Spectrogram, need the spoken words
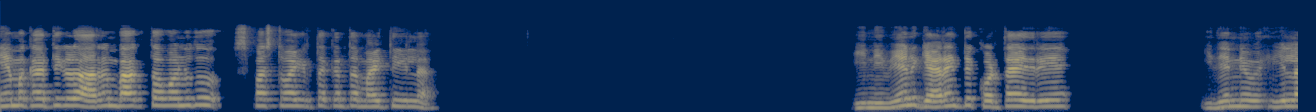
ನೇಮಕಾತಿಗಳು ಆರಂಭ ಆಗ್ತಾವ ಅನ್ನೋದು ಸ್ಪಷ್ಟವಾಗಿರ್ತಕ್ಕಂಥ ಮಾಹಿತಿ ಇಲ್ಲ. ಈ ನೀವೇನು ಗ್ಯಾರಂಟಿ ಕೊಡ್ತಾ ಇದ್ರಿ? ಇದೇನ್ ನೀವು, ಇಲ್ಲ,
